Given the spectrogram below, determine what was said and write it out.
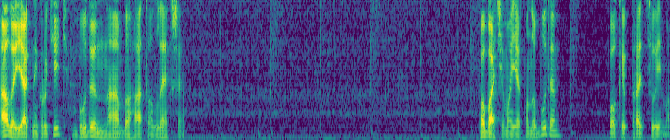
Але як не крутіть, буде набагато легше. Побачимо, як воно буде, поки працюємо.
